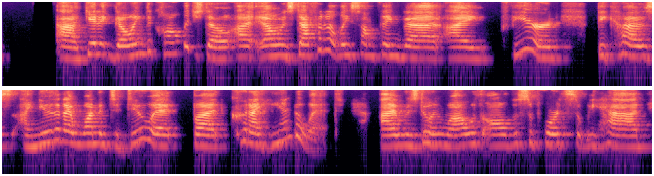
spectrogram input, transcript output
uh, get it going to college though I, was definitely something that i feared because i knew that i wanted to do it but could i handle it i was doing well with all the supports that we had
